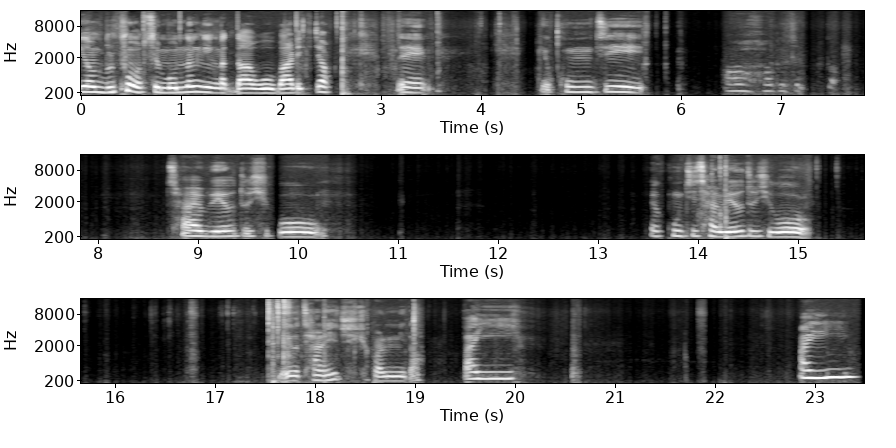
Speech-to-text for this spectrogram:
이건 물품 없으면 못 남긴다고 말했죠? 네. 이 공지 아 하기 싫다. 잘 외워두시고 네, 공지 잘 외워두시고 네, 내가 잘 해주시기 바랍니다. 빠이. 빠이.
